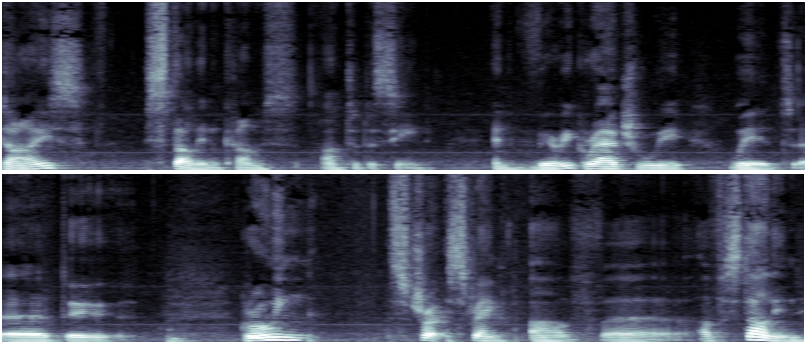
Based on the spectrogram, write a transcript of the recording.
dies, Stalin comes onto the scene. And very gradually, with uh, the growing stre- strength of, uh, of Stalin,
